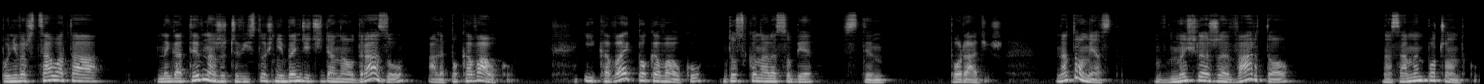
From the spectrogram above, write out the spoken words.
ponieważ cała ta negatywna rzeczywistość nie będzie ci dana od razu, ale po kawałku. I kawałek po kawałku doskonale sobie z tym poradzisz. Natomiast myślę, że warto na samym początku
